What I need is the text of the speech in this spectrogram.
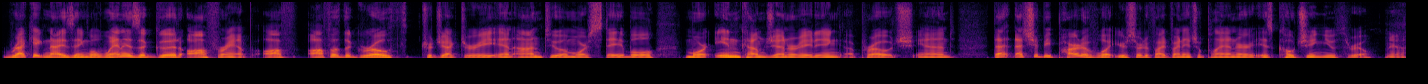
recognizing well when is a good off ramp off off of the growth trajectory and onto a more stable more income generating approach. And that that should be part of what your certified financial planner is coaching you through. Yeah.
